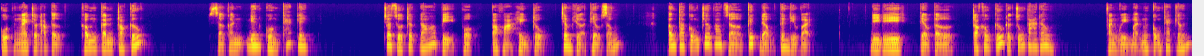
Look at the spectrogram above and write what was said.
cút ngay cho lão tử, không cần cho cứu. Sở Cần điên cuồng thét lên. Cho dù trước đó bị buộc vào hỏa hình trụ châm lửa thiêu sống, ông ta cũng chưa bao giờ kích động tới như vậy. Đi đi, tiểu tử, cho không cứu được chúng ta đâu. Phan quỳ Bẩn cũng thét lớn.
